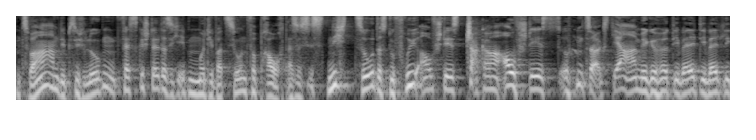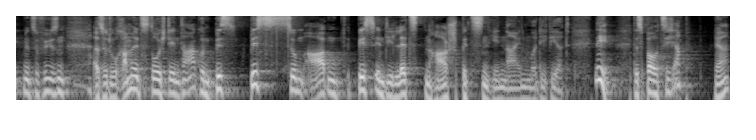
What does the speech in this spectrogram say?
und zwar haben die Psychologen festgestellt, dass sich eben Motivation verbraucht. Also es ist nicht so, dass du früh aufstehst, tschakka, aufstehst und sagst, ja, mir gehört die Welt, die Welt liegt mir zu Füßen. Also du rammelst durch den Tag und bist bis zum Abend, bis in die letzten Haarspitzen hinein motiviert. Nee, das baut sich ab. Ja,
